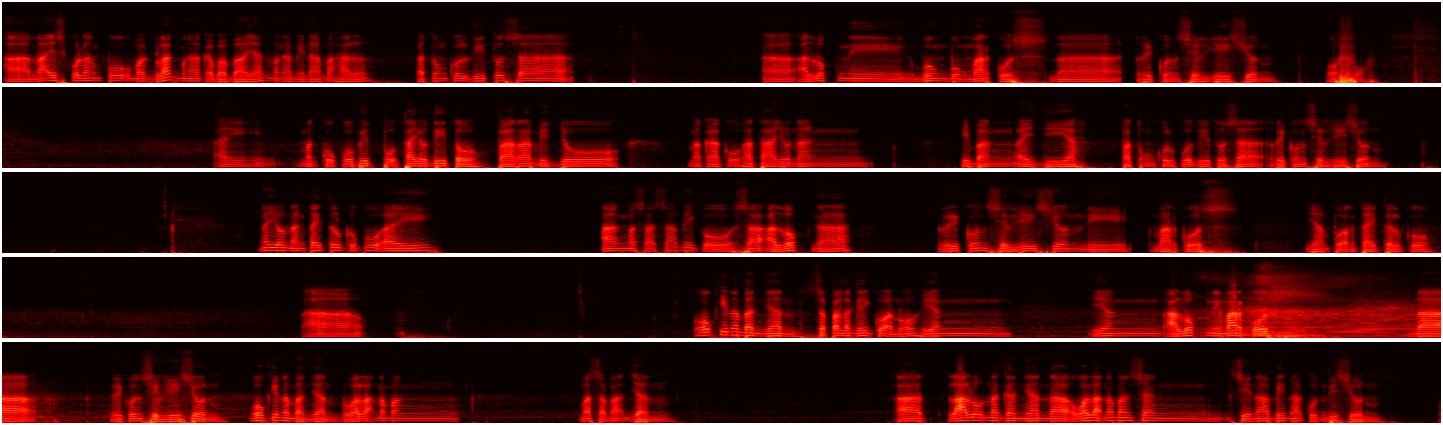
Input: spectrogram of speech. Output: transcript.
Ah, nais ko lang po mag-vlog mga kababayan, mga minamahal, patungkol dito sa ah, alok ni Bongbong Marcos na reconciliation. Oh, ay magko-COVID po tayo dito para medyo makakuha tayo ng ibang idea patungkol po dito sa reconciliation. Ngayon, ang title ko po ay ang masasabi ko sa alok na reconciliation ni Marcos. Yan po ang title ko. Ah, okay naman yan. Sa palagay ko ano, yung yung alok ni Marcos na reconciliation, okay naman yan. Wala namang masama dyan. At lalo na ganyan na wala naman siyang sinabi na kondisyon.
